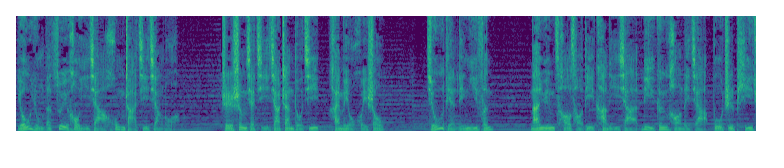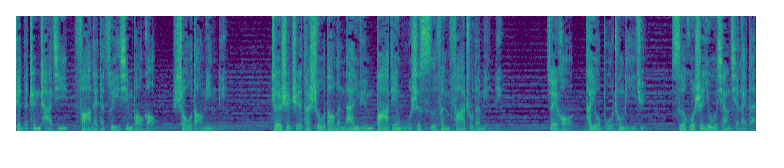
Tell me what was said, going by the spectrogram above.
游泳的最后一架轰炸机降落。只剩下几架战斗机还没有回收。九点零一分，南云草草地看了一下利根号那架不知疲倦的侦察机发来的最新报告，收到命令。这是指他收到了南云八点五十四分发出的命令。最后他又补充了一句，似乎是又想起来的：“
